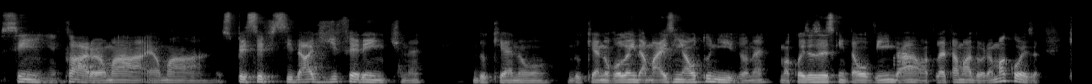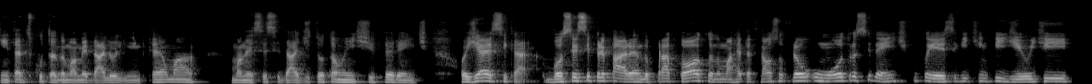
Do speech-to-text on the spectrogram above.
Sim, é claro, é uma, é uma especificidade diferente, né? Do que, é no, do que é no rolo, ainda mais em alto nível, né? Uma coisa, às vezes, quem está ouvindo, ah, um atleta amador é uma coisa. Quem está disputando uma medalha olímpica é uma, uma necessidade totalmente diferente. Ô, Jéssica, você se preparando para Tóquio, numa reta final, sofreu um outro acidente, que foi esse que te impediu de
